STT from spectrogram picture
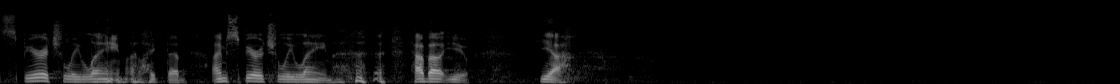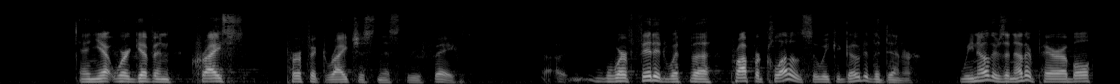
spiritually lame. I like that. I'm spiritually lame. How about you? Yeah. And yet we're given Christ's perfect righteousness through faith. Uh, we're fitted with the proper clothes so we could go to the dinner. We know there's another parable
